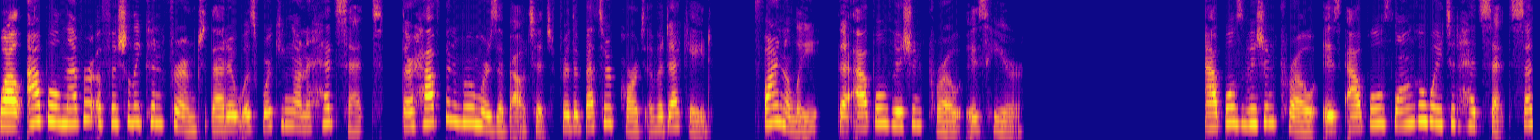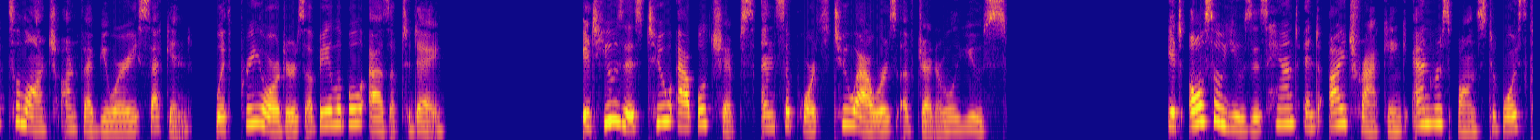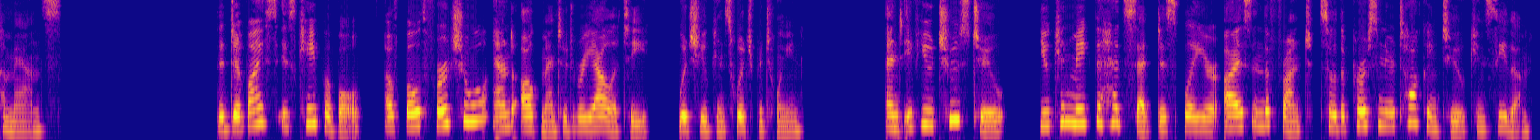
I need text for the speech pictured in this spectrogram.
While Apple never officially confirmed that it was working on a headset, there have been rumors about it for the better part of a decade. Finally, the Apple Vision Pro is here. Apple's Vision Pro is Apple's long-awaited headset set to launch on February 2nd, with pre-orders available as of today. It uses two Apple chips and supports two hours of general use. It also uses hand and eye tracking and responds to voice commands. The device is capable of both virtual and augmented reality, which you can switch between. And if you choose to, you can make the headset display your eyes in the front so the person you're talking to can see them.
